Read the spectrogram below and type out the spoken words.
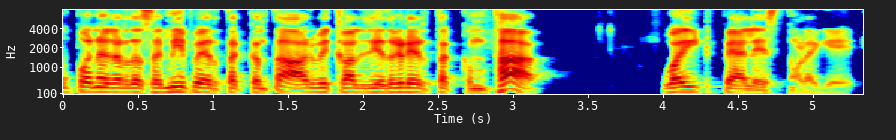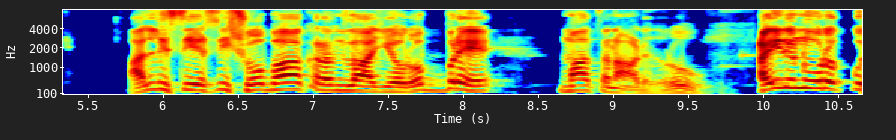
ಉಪನಗರದ ಸಮೀಪ ಇರತಕ್ಕಂಥ ಆರ್ ವಿ ಕಾಲೇಜ್ ಎದುರುಗಡೆ ಇರತಕ್ಕಂಥ ವೈಟ್ ಪ್ಯಾಲೇಸ್ನೊಳಗೆ. ಅಲ್ಲಿ ಸೇರಿಸಿ ಶೋಭಾ ಕರಂದ್ಲಾಜಿಯವರೊಬ್ಬರೇ ಮಾತನಾಡಿದರು. ಐದು ನೂರಕ್ಕೂ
